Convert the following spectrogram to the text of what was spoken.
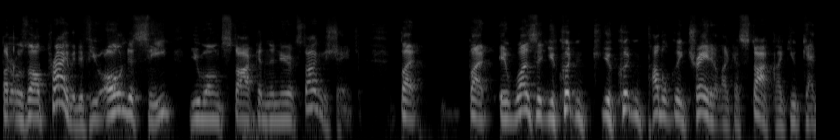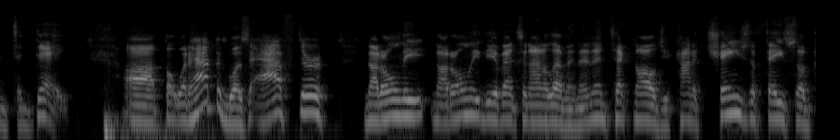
but it was all private. If you owned a seat, you owned stock in the New York Stock Exchange. But but it wasn't you couldn't you couldn't publicly trade it like a stock like you can today. Uh, but what happened was after not only not only the events of 9-11 and then technology kind of changed the face of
